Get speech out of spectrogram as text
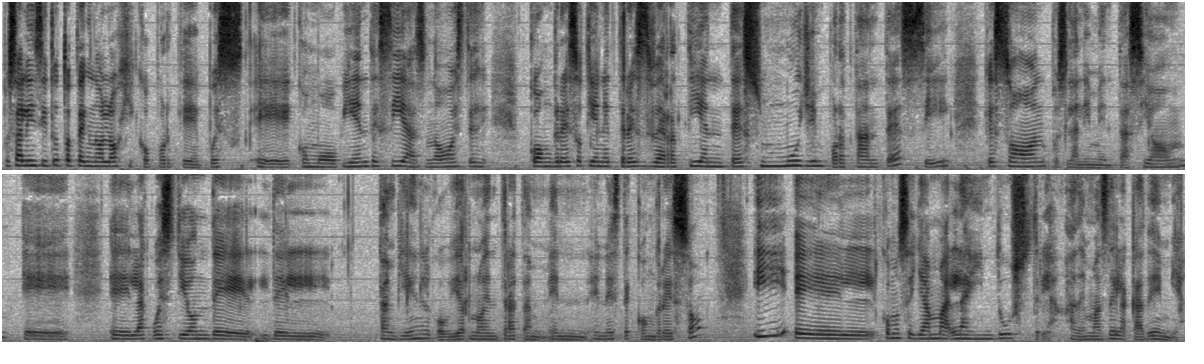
pues al Instituto Tecnológico porque pues eh, como bien decías, ¿no? Este congreso tiene tres vertientes muy importantes, ¿sí? Que son pues la alimentación, eh, eh, la cuestión del también el gobierno entra en, en, este congreso y el, ¿cómo se llama? La industria, además de la academia.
